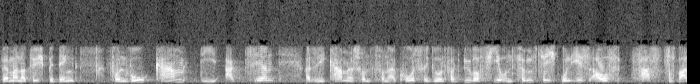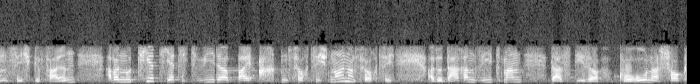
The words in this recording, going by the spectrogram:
wenn man natürlich bedenkt, von wo kam die Aktie also sie kam ja schon von einer Kursregion von über 54 und ist auf fast 20 gefallen, aber notiert jetzt wieder bei 48, 49. Also daran sieht man, dass dieser Corona-Schock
